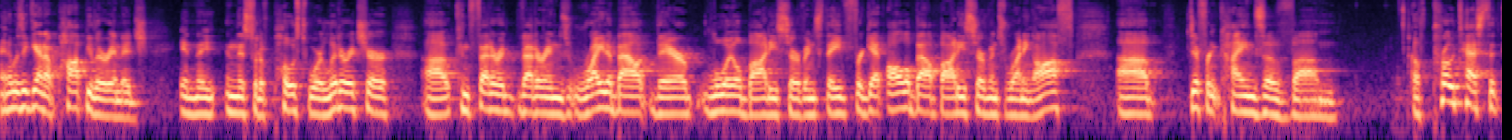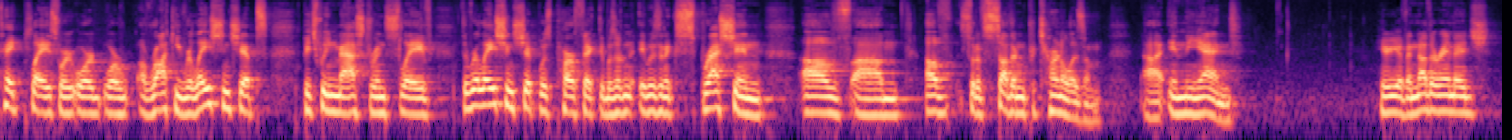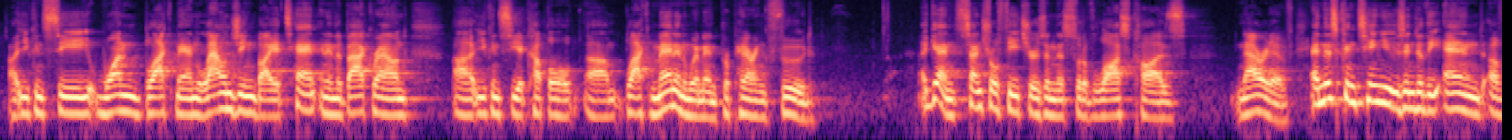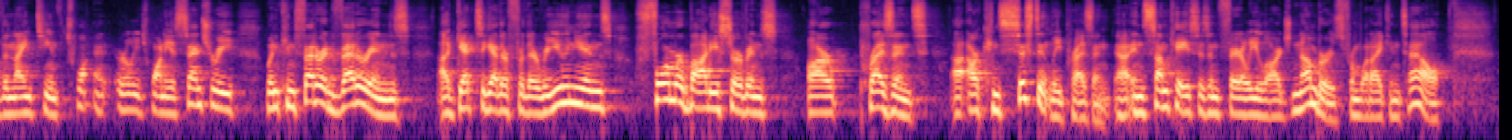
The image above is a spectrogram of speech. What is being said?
And it was, again, a popular image in, the, in this sort of post war literature. Uh, Confederate veterans write about their loyal body servants. They forget all about body servants running off, uh, different kinds of. Um, of protests that take place or, or, or, rocky relationships between master and slave. The relationship was perfect. It was an, it was an expression of, um, of sort of Southern paternalism uh, in the end. Here you have another image. Uh, you can see one black man lounging by a tent, and in the background, uh, you can see a couple um, black men and women preparing food. Again, central features in this sort of lost cause narrative. And this continues into the end of the 19th, tw- early 20th century when Confederate veterans uh, get together for their reunions. Former body servants are present, uh, are consistently present, uh, in some cases in fairly large numbers, from what I can tell.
